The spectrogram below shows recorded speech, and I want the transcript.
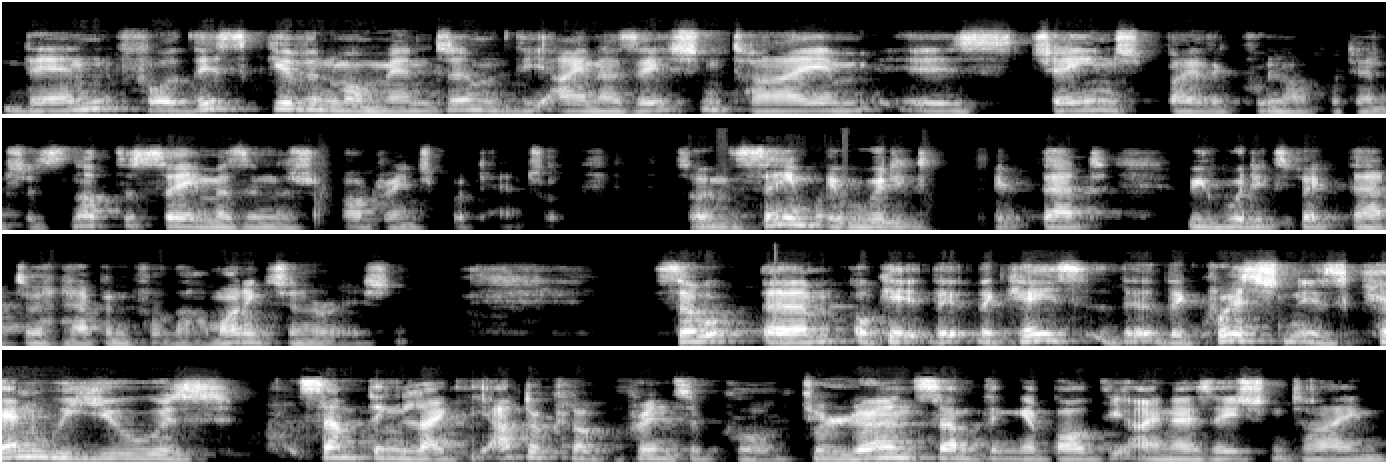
then for this given momentum, the ionization time is changed by the Coulomb potential. It's not the same as in the short range potential. So in the same way, we would expect that we would expect that to happen for the harmonic generation. So um, okay, the, the case, the, the question is, can we use something like the attoclock principle to learn something about the ionization time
